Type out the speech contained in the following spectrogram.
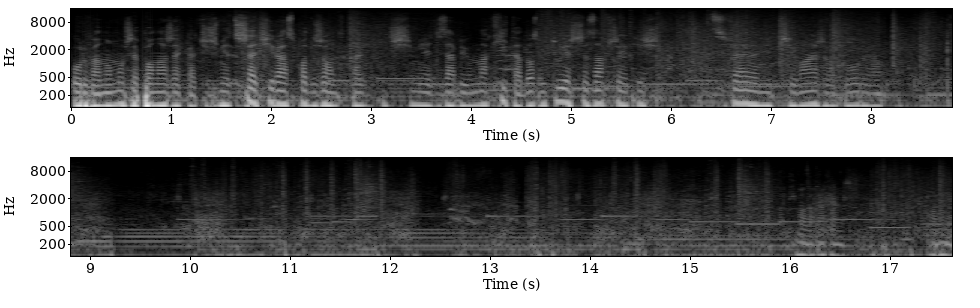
Kurwa, no muszę ponarzekać. Już mnie trzeci raz pod rząd tak śmieć zabił na hita. Dos- I tu jeszcze zawsze jakieś cwele mi przyłażą, kurwa. Dobra, na koniec. Ale nie.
